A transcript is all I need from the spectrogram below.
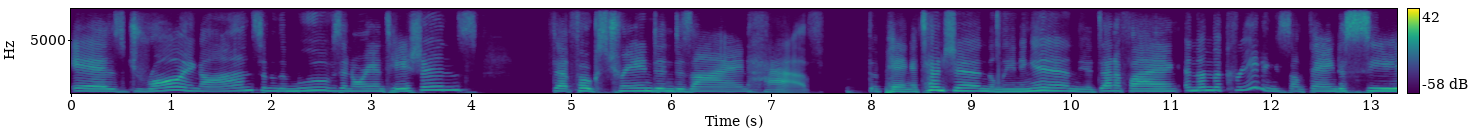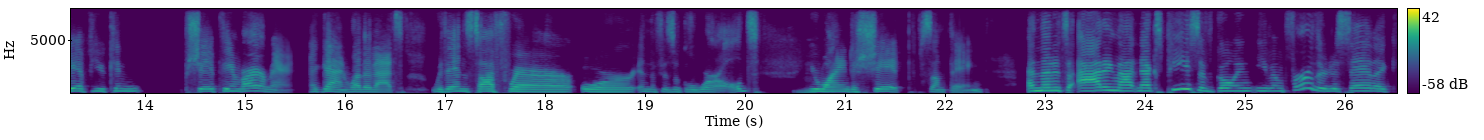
is drawing on some of the moves and orientations that folks trained in design have the paying attention, the leaning in, the identifying, and then the creating something to see if you can shape the environment. Again, whether that's within software or in the physical world, mm-hmm. you're wanting to shape something. And then it's adding that next piece of going even further to say, like,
